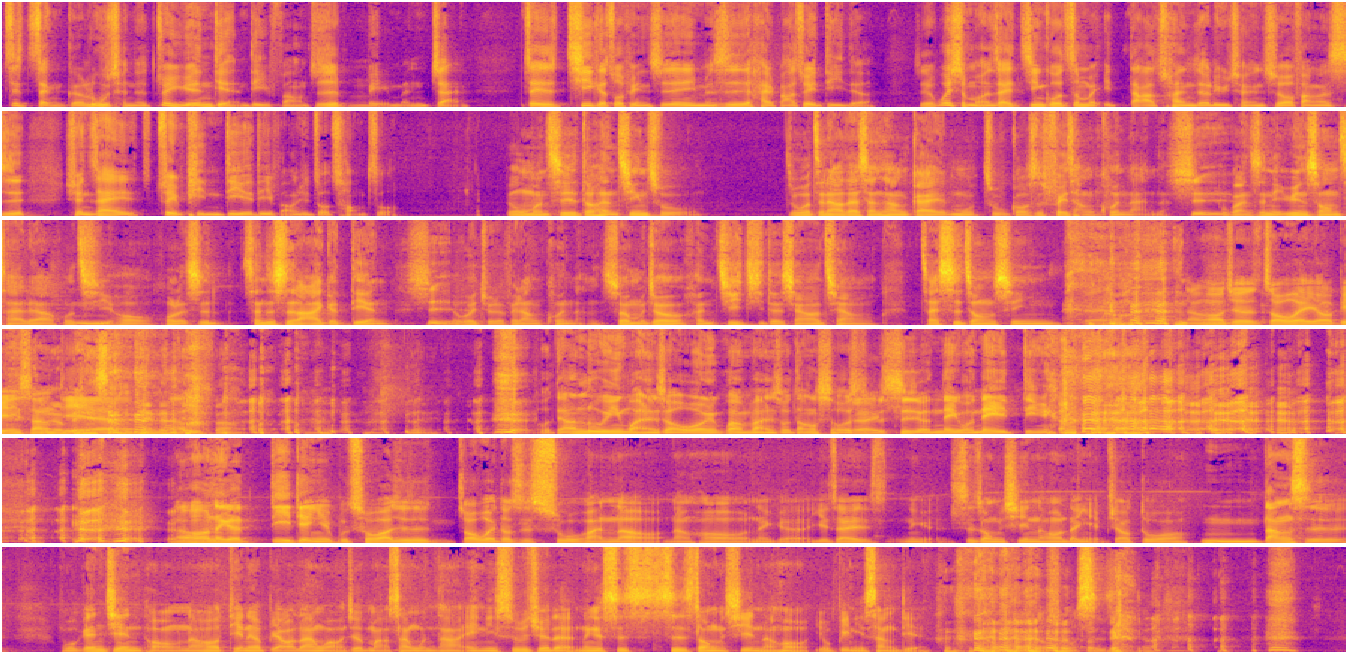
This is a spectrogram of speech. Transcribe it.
这整个路程的最远点的地方，就是北门站。这七个作品之间，你们是海拔最低的，就是为什么在经过这么一大串的旅程之后，反而是选在最平地的地方去做创作？因为我们其实都很清楚。如果真的要在山上盖木竹构是非常困难的，是。不管是你运送材料或气候，嗯、或者是甚至是拉一个电，是。都会觉得非常困难，所以我们就很积极的想要抢在市中心，对然后然后就是周围有便利商店，便利商店的地方。对，我等下录音完的时候，我问冠凡说，当时是不是有内有内定？然后那个地点也不错啊，就是周围都是树环绕，然后那个也在那个市中心，然后人也比较多。嗯，当时我跟建彤，然后填那个表单完，我就马上问他：“ 哎，你是不是觉得那个是市中心，然后有便利商店？”说是这个。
